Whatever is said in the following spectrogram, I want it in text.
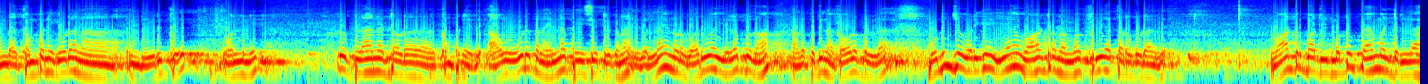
அந்த கம்பெனி கூட நான் இங்கே இருக்குது ஒன் மினிட் ஒரு பிளானட்டோட கம்பெனி இது. அவங்க கூட இப்போ நான் என்ன பேசிகிட்டு இருக்கேன்னா இதெல்லாம் என்னோட வருவாய் இழப்பு தான் அதை பற்றி நான் கவலைப்படல. முடிஞ்ச வரைக்கும் ஏன் வாட்டரை நம்ம ஃப்ரீயாக தரக்கூடாது? வாட்டர் பாட்டில் மட்டும் பேமெண்ட் இல்லை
